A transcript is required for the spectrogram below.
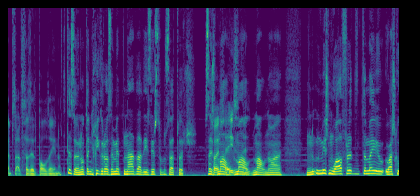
apesar de fazer de Paul Dano. Atenção, eu não tenho rigorosamente nada a dizer sobre os atores. Ou seja, de Pois, mal, é de isso, mal, né? de mal. Não há... Mesmo o Alfred também, eu acho que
